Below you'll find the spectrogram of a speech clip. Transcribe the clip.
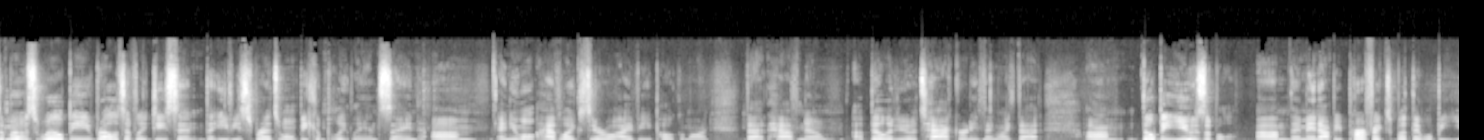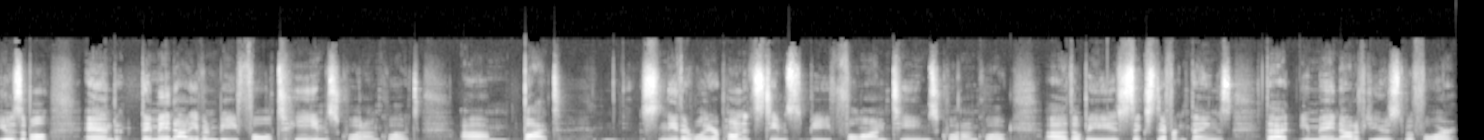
the moves will be relatively decent. The EV spreads won't be completely insane. Um, and you won't have like zero IV Pokemon that have no ability to attack or anything like that. Um, they'll be usable. Um, they may not be perfect, but they will be usable, and they may not even be full teams, quote unquote. Um, but neither will your opponent's teams be full-on teams, quote unquote. Uh, there'll be six different things that you may not have used before,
